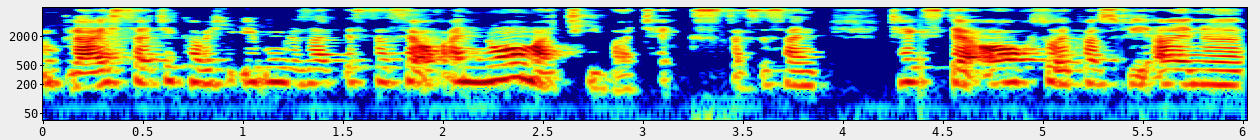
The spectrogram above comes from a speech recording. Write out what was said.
Und gleichzeitig habe ich eben gesagt, ist das ja auch ein normativer Text. Das ist ein Text, der auch so etwas wie eine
